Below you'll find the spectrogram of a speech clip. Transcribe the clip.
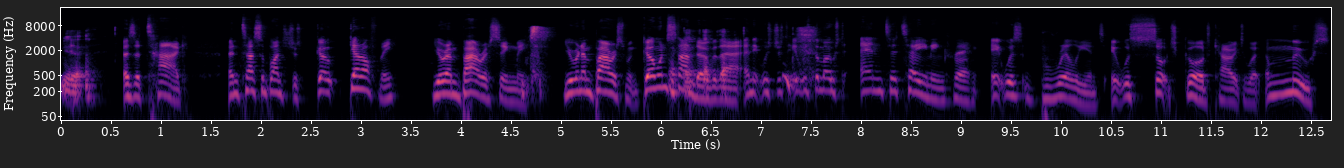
Yeah, as a tag, and Tessa Blanchard just go get off me. You're embarrassing me. You're an embarrassment. Go and stand over there. And it was just, it was the most entertaining thing. It was brilliant. It was such good character work. And Moose,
